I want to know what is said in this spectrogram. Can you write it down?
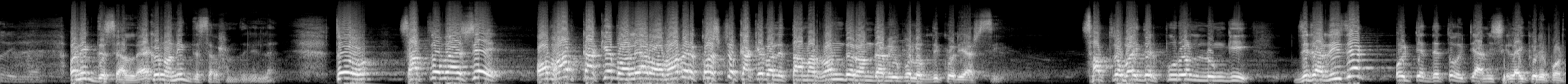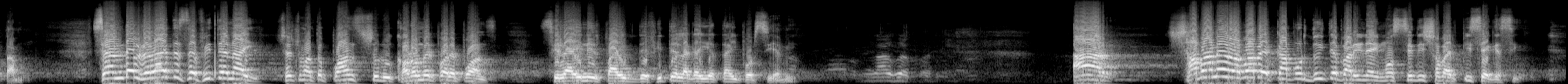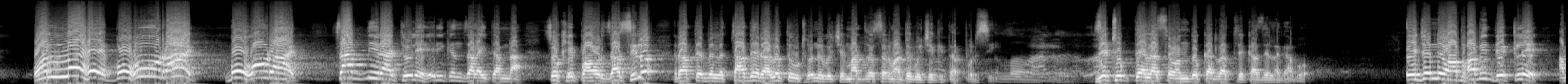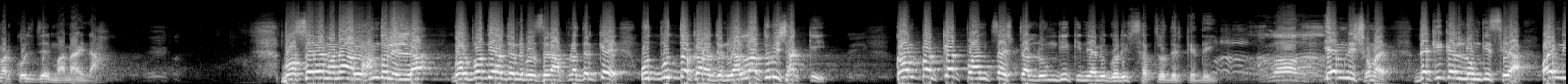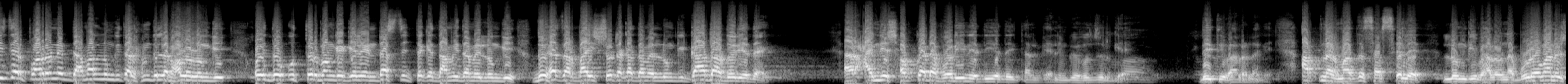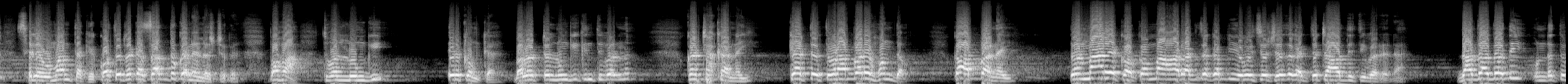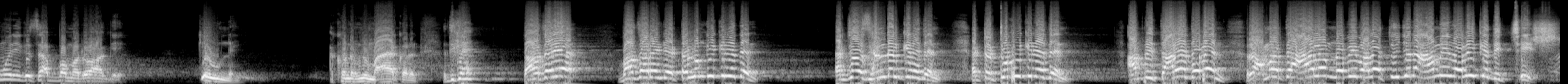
অনেক দেশে আল্লাহ এখন অনেক দেশে আলহামদুলিল্লাহ। তো ছাত্র বয়সে অভাব কাকে বলে আর অভাবের কষ্ট কাকে বলে তা আমার রন্ধে রন্ধে আমি উপলব্ধি করে আসছি। ছাত্র ভাইদের পুরন লুঙ্গি, যেটা রিজেক্ট, ওইটা দিত, ওইটা আমি সেলাই করে পড়তাম। স্যান্ডেল ফেলাইতেছে, ফিতে নাই। সে সময় তো পঞ্চ শুরু, খরমের পরে পঞ্চ সিলাইনির পাইপ দিয়ে ফিতে লাগাইয়া তাই পড়ছি আমি। আর সাবানের অভাবে কাপড় ধুইতে পারি নাই মসজিদি সবাই পিছে গেছি। অল্লাহে, বহু রাত বহু রাত। চাঁদনি রাত হইলে হেরিকেন জ্বালাইতাম না। চোখে পাওয়ার যা ছিল রাতের বেলা চাঁদের আলোতে উঠোনে বসে মাদ্রাসার মাঠে বসে কিতাব পড়ছি। যেটুক তেল আছে অন্ধকার রাত্রে কাজে লাগাবো। এই জন্য অভাবী দেখলে আমার কলজে মানায় না। বছরে মানে আলহামদুলিল্লাহ গল্প দেওয়ার জন্য বলছেন আপনাদেরকে উদ্বুদ্ধ করার জন্য আল্লাহ তুমি সাক্ষী। কমপক্ষে পঞ্চাশটা লুঙ্গি কিনে আমি গরিব ছাত্রদেরকে দেই। এমনি সময়। দেখি কাল লুঙ্গি ছেঁড়া। ওই নিজের পরনের দামাল লুঙ্গি তো আলহামদুলিল্লাহ ভালো লুঙ্গি। ওই তো উত্তরবঙ্গে গেলে ইন্ডাস্ট্রি থেকে দামি দামি লুঙ্গি দুই হাজার বাইশশো টাকা দামের লুঙ্গি গাদা ধরিয়ে দেয়। আর আইনে সব কটা পরিয়ে দিয়ে দেয় তালবি আলিমকে হুজুরকে। দিতে ভালো লাগে। আপনার মাদ্রাসার ছেলে লুঙ্গি ভালো না বুড়ো মানুষ ছেলে ওমান থাকে কত টাকা চার দোকানে নষ্ট করে। বাবা তোমার লুঙ্গি এরকম কে? ভালো একটা লুঙ্গি কিনতে পারো না? কয় টাকা নাই। কে তোর আব্বারে ফোন দাও। ক আব্বা নাই। তোর মারে ক মা আর এক জায়গায় বিয়ে হয়েছে, সে জায়গায় তো টাকা দিতে পারে না। দাদা, দাদি উনটা তো মরে গেছে, আব্বা মারও আগে। কেউ নেই। এখন আপনি মায়া করেন। এদিকে তাড়াতাড়ি বাজারে গিয়ে একটা লুঙ্গি কিনে দেন। একজন স্যান্ডেল কিনে দেন। একটা টুপি কিনে দেন। আপনি তারে দেবেন, রহমতে আলম নবী বলে, তুই যেন আমি নবীকে দিচ্ছিস।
